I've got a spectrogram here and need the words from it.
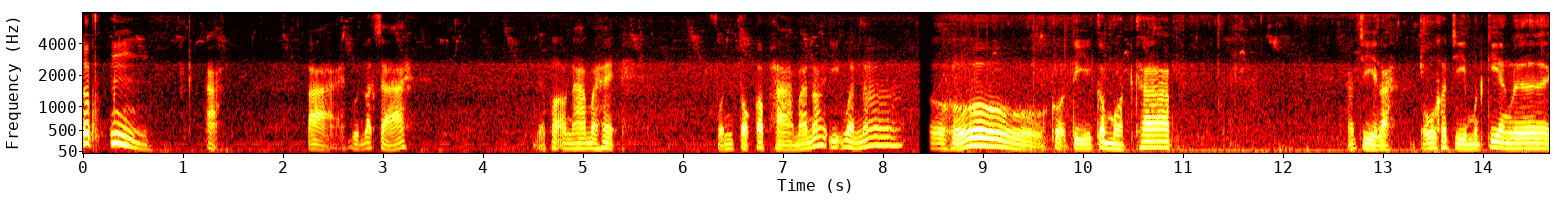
อึ๊บอืมอะไป่าบุญรักษา เดี๋ยวพ่อเอาน้ำมาให้ ฝนตกก็ผ่ามาเนาะอีกวันเนาะโอ้โหโกตีก็หมดครับข้าวจีล่ะโอ้ข้าวจีหมดเกลี้ยงเลย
